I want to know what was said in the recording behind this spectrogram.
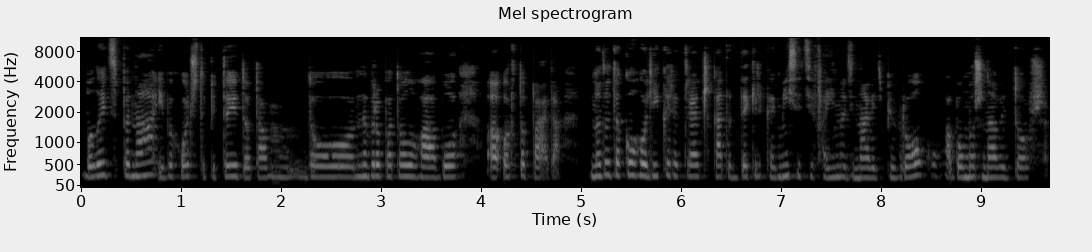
болить спина, і ви хочете піти до там до невропатолога або а, ортопеда, ну до такого лікаря треба чекати декілька місяців, а іноді навіть півроку, або може навіть довше.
